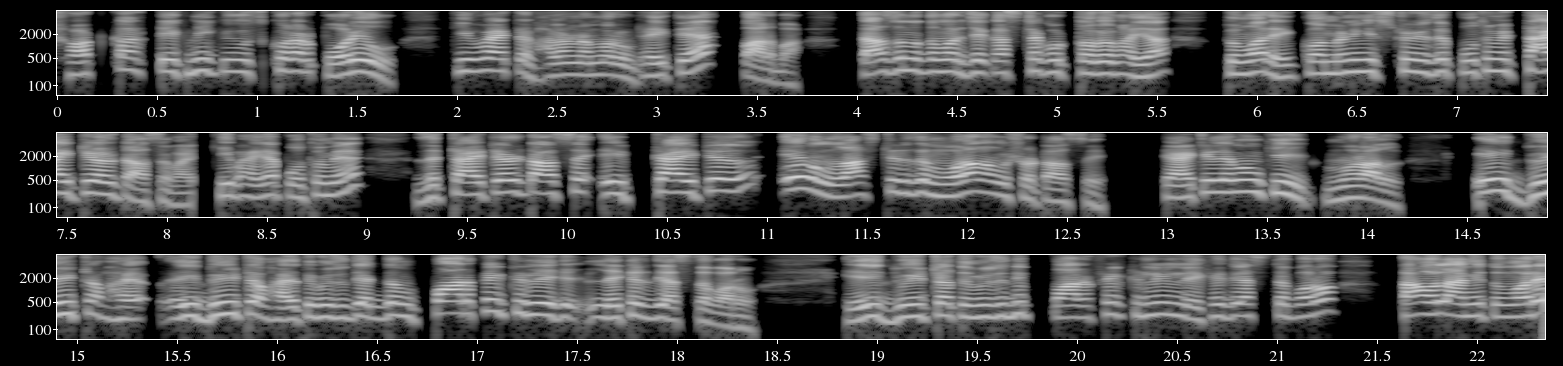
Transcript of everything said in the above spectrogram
শর্টকাট টেকনিক ইউজ করার পরেও কীভাবে একটা ভালো নাম্বার উঠাইতে পারবা। তার জন্য তোমার যে কাজটা করতে হবে ভাইয়া, তোমার এই কমেন্টিং স্টোরি যে প্রথমে টাইটেলটা আছে ভাই, কি ভাইয়া প্রথমে? যে টাইটেলটা আছে এই টাইটেল এবং লাস্টের যে মোরাল অংশটা আছে টাইটেল এবং কি? মোরাল এই দুইটা এই দুইটা ভাই তুমি যদি একদম পারফেক্টলি লিখে দিয়ে আসতে পারো। এই দুইটা তুমি যদি পারফেক্টলি লিখে দিয়ে আসতে পারো, তাহলে আমি তোমারে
